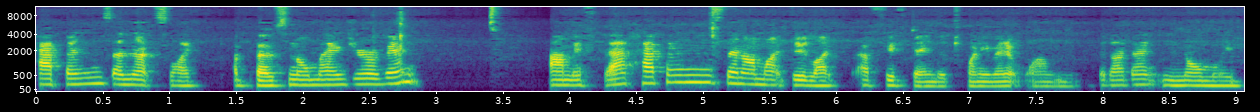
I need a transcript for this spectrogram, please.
happens, and that's like a personal major event. Um, if that happens, then I might do like a 15 to 20 minute one, but I don't normally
